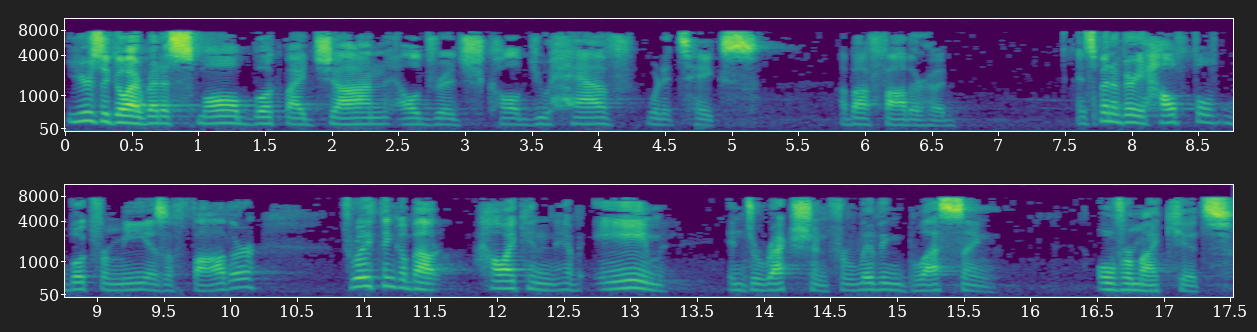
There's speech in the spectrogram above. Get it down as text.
Years ago, I read a small book by John Eldredge called You Have What It Takes about fatherhood. It's been a very helpful book for me as a father to really think about how I can have aim and direction for living blessing over my kids.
